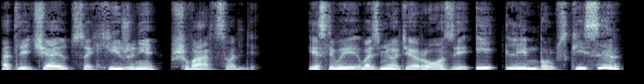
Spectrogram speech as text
отличаются хижины в Шварцвальде. Если вы возьмете розы и лимбургский сыр,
